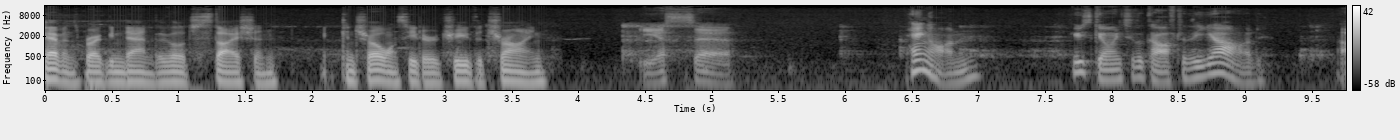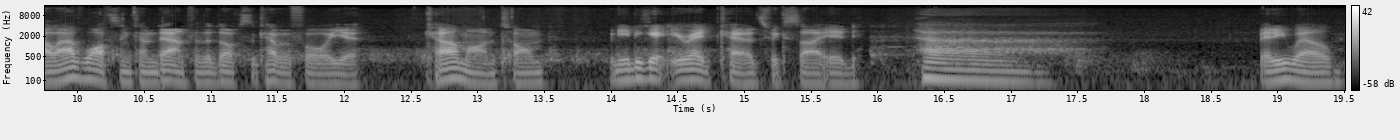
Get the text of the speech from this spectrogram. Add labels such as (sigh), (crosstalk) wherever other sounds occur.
Kevin's broken down at the village station. Control wants you to retrieve the train. Yes, sir. Hang on. Who's going to look after the yard? I'll have Watson come down from the docks to cover for you. Come on, Tom. We need to get your red coats excited. (sighs) Ah. Very well.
